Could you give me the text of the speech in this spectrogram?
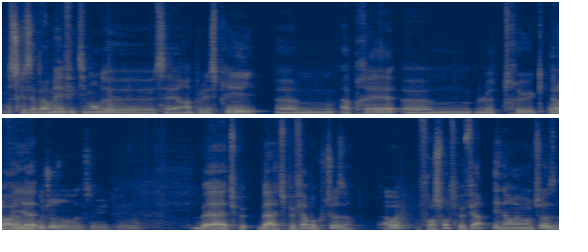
parce que ça permet effectivement de s'aérer un peu l'esprit. Euh, après le truc, On alors il y faire a, beaucoup de choses en 25 minutes. bah tu peux, bah tu peux faire beaucoup de choses. hein. Ah ouais Franchement, tu peux faire énormément de choses.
